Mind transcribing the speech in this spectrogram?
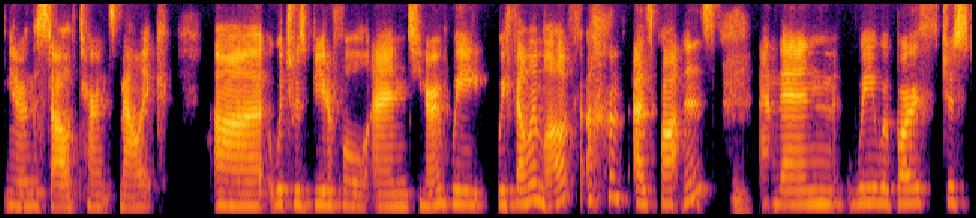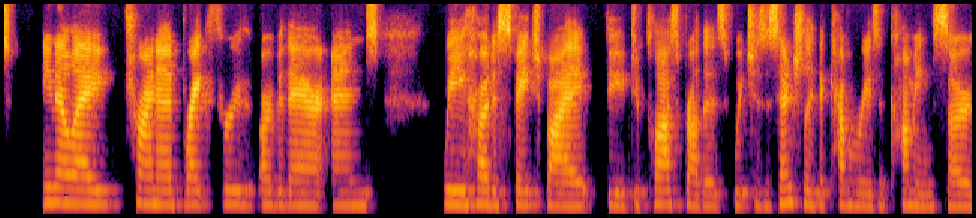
you know, in the style of Terrence Malick, uh, which was beautiful. And you know, we we fell in love as partners, Mm. and then we were both just in LA trying to break through over there, and we heard a speech by the Duplass brothers, which is essentially the cavalry isn't coming. So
